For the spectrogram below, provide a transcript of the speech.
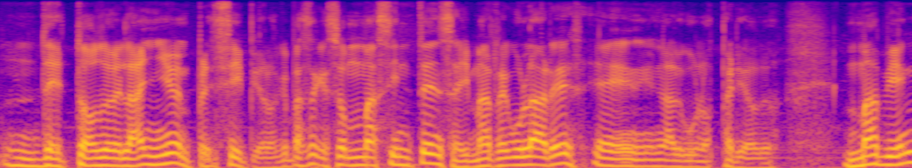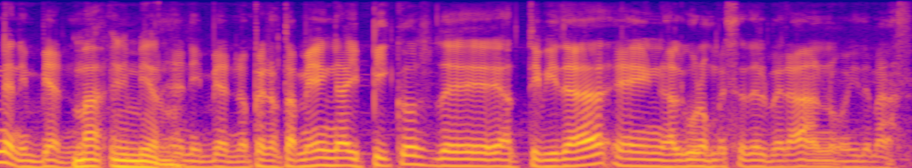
de todo el año en principio. Lo que pasa es que son más intensas y más regulares en, algunos periodos. Más bien en invierno. Más en invierno. En invierno, pero también hay picos de actividad en algunos meses del verano y demás.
